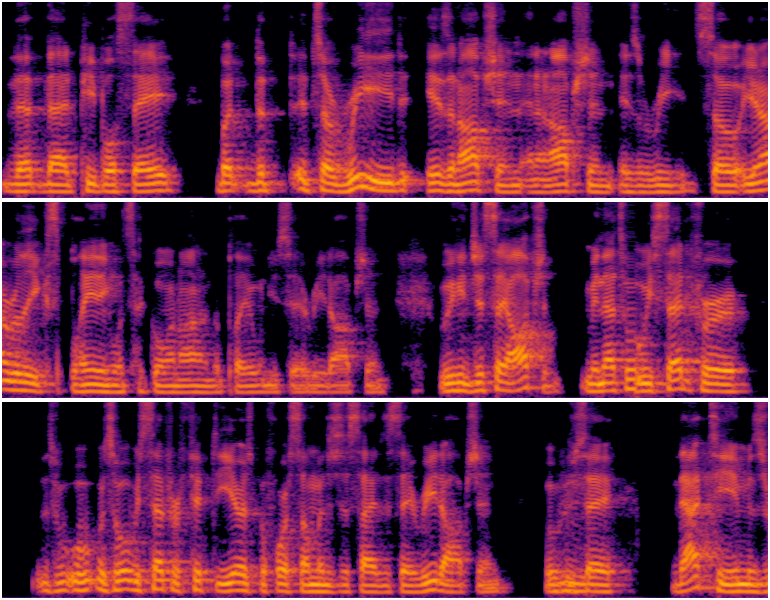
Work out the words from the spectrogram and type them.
that that people say. But the it's a read is an option, and an option is a read. So you're not really explaining what's going on in the play when you say read option. We can just say option. I mean, that's what we said for was what we said for 50 years before someone just decided to say read option. We mm-hmm. say that team is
